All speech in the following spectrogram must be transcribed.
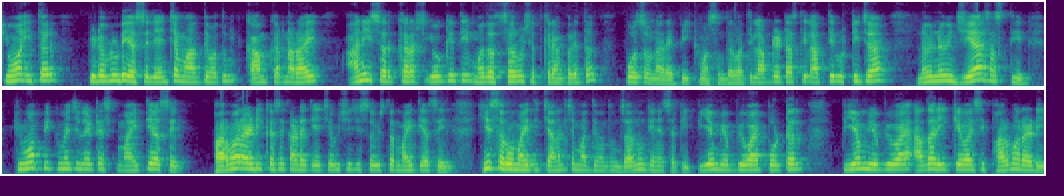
किंवा इतर पी डब्ल्यू डी असेल यांच्या माध्यमातून काम करणार आहे आणि सरकार योग्य ती मदत सर्व शेतकऱ्यांपर्यंत पोहोचवणार आहे. पीक विमा संदर्भातील अपडेट असतील अतिवृष्टीच्या नवीन नवीन जी आर्स असतील किंवा पीक विम्याची लेटेस्ट माहिती असेल फार्मर आय डी कसे काढायचे याच्याविषयीची सविस्तर माहिती असेल ही सर्व माहिती चॅनलच्या माध्यमातून जाणून घेण्यासाठी P M F B Y portal P M U P Y Aadhaar E K Y C farmer I D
